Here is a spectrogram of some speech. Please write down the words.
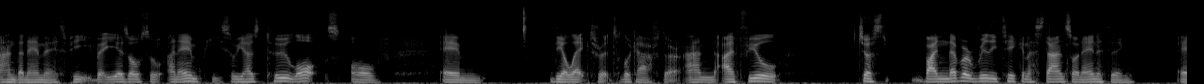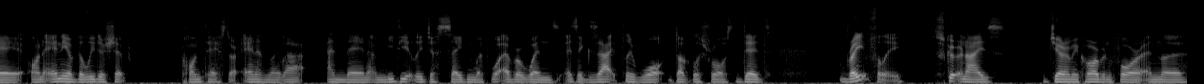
and an MSP, but he is also an MP. So he has two lots of um, the electorate to look after. And I feel just by never really taking a stance on anything, uh, on any of the leadership contest or anything like that, and then immediately just siding with whatever wins is exactly what Douglas Ross did, rightfully scrutinise Jeremy Corbyn for in the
